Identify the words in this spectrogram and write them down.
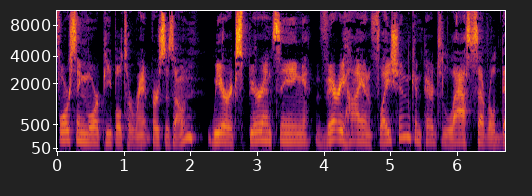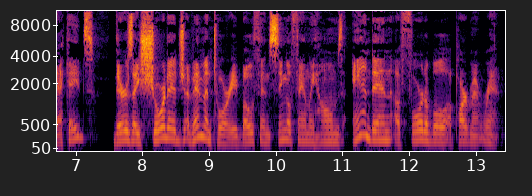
forcing more people to rent versus own. We are experiencing very high inflation compared to the last several decades. There's a shortage of inventory both in single family homes and in affordable apartment rent.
